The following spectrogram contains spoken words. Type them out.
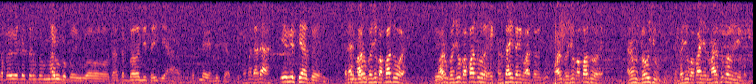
કપાયું એટલે તમે મારું કપાયું. ઓ, તો આ તો ભગવાનજી થઈ ગયા. એટલે દાદા? એ મિથ્યાત્વ કદાચ મારું ગજુ કપાતું હોય. મારું ગજુ કપાતું હોય. એક સંસારી તરીકે વાત કરું છું. મારું ગજુ કપાતું હોય અને હું જોઉં છું કે ગજુ કપાય છે મારે શું કરવું જોઈએ પછી?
